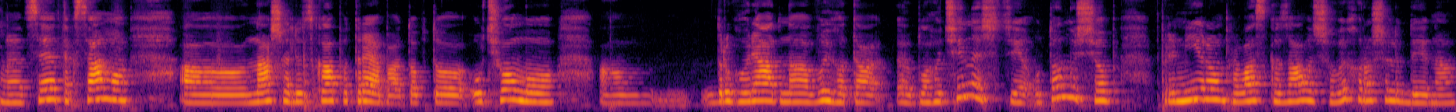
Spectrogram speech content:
е, це так само наша людська потреба. Тобто, у чому другорядна вигода е, благочинності у тому, щоб, приміром, про вас сказали, що ви хороша людина.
